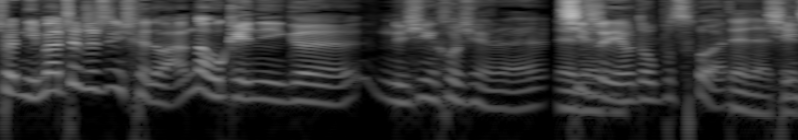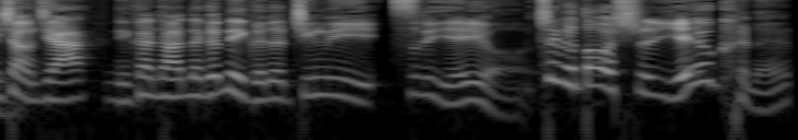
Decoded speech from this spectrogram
就你们要政治正确的吧，那我给你一个女性候选人，气质也都不错，对对，形象佳，你看他那个内阁的经历资历也有，这个。倒是也有可能，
